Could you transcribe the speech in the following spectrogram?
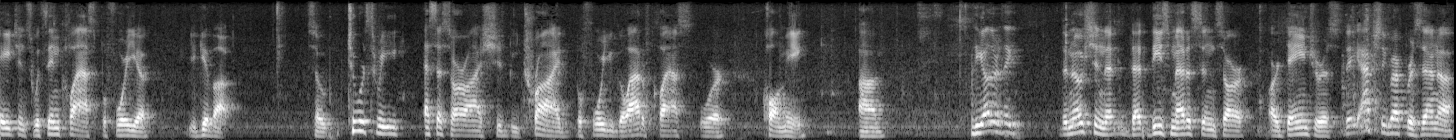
agents within class before you, you give up. So two or three SSRIs should be tried before you go out of class or call me. Um, the other thing the notion that, that these medicines are, are dangerous, they actually represent a,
